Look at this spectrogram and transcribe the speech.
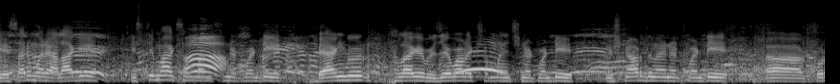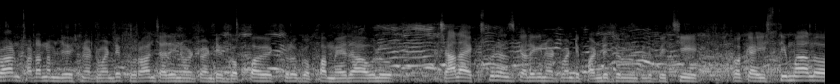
చేశారు. మరి అలాగే ఇస్తిమాకి సంబంధించినటువంటి బెంగళూరు అలాగే విజయవాడకి సంబంధించినటువంటి నిష్ణార్థులైనటువంటి ఖురాన్ పఠనం చేసినటువంటి ఖురాన్ చదివినటువంటి గొప్ప వ్యక్తులు గొప్ప మేధావులు చాలా ఎక్స్పీరియన్స్ కలిగినటువంటి పండితులను పిలిపించి ఒక ఇస్తిమాలో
